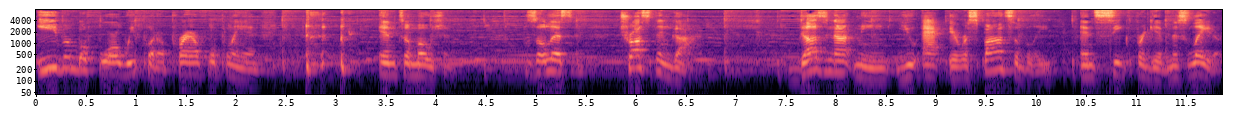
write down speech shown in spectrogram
even before we put a prayerful plan into motion. So listen, trust in God does not mean you act irresponsibly and seek forgiveness later.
